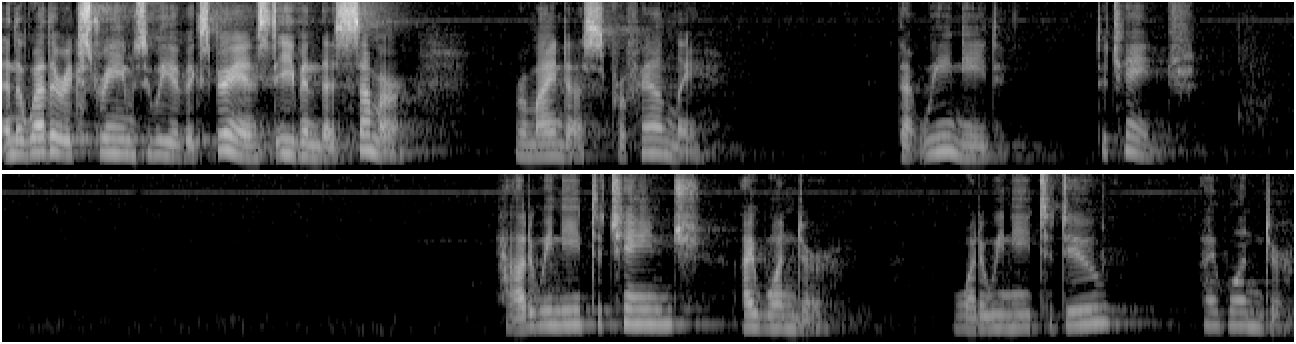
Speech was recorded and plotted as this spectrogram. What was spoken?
and the weather extremes we have experienced even this summer remind us profoundly that we need to change. How do we need to change? I wonder. What do we need to do? I wonder.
